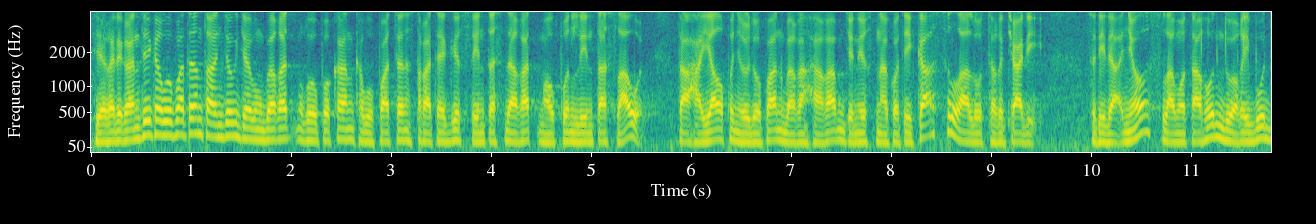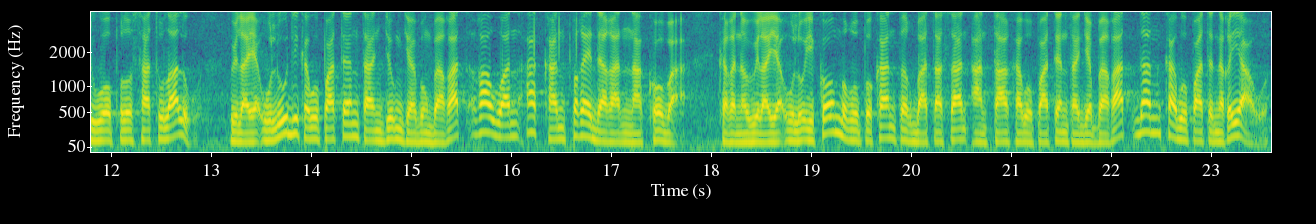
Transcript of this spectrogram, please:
Ya, ganti Kabupaten Tanjung Jabung Barat merupakan kabupaten strategis lintas darat maupun lintas laut. Tak hayal penyeludupan barang haram jenis narkotika selalu terjadi. Setidaknya selama tahun 2021 lalu, wilayah Ulu di Kabupaten Tanjung Jabung Barat rawan akan peredaran narkoba. Karena wilayah Ulu Iko merupakan perbatasan antara Kabupaten Tanjung Barat dan Kabupaten Riau,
